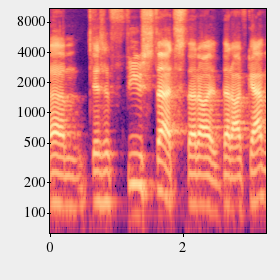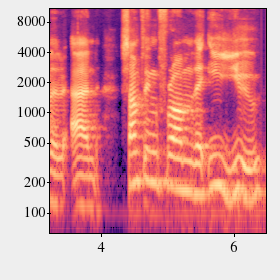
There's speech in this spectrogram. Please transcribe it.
Um, there's a few stats that I that I've gathered, and something from the EU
